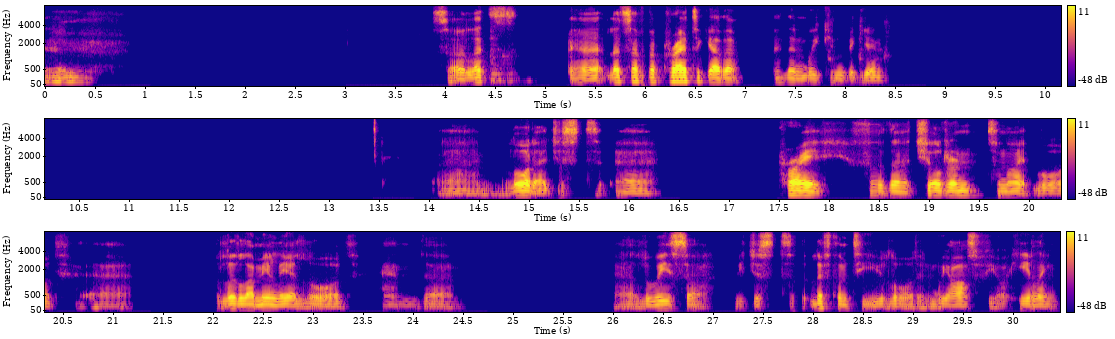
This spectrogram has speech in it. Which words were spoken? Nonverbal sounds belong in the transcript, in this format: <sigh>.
Um, so let's uh, let's have a prayer together, and then we can begin. Um, Lord, I just uh, pray for the children tonight, Lord. Uh, little Amelia, Lord, and uh, uh, Louisa, we just lift them to you, Lord, and we ask for your healing.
